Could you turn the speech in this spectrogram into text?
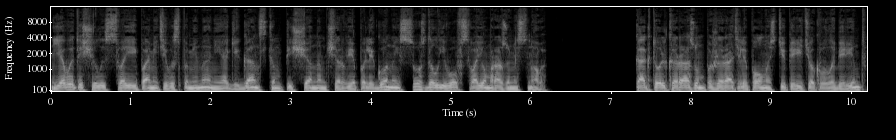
Я вытащил из своей памяти воспоминания о гигантском песчаном черве полигона и создал его в своем разуме снова. Как только разум пожирателя полностью перетек в лабиринт,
